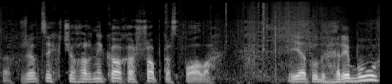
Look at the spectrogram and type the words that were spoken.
Так, вже в цих чагарниках аж шапка спала. Я тут грибу,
